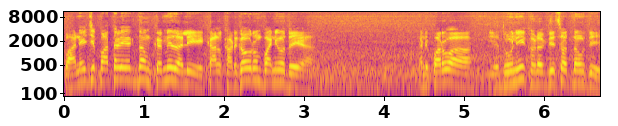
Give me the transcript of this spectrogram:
पाण्याची पातळी एकदम कमी झाली. काल खडकावरून पाणी होतं या. आणि परवा हे दोन्ही खडक दिसत नव्हते.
